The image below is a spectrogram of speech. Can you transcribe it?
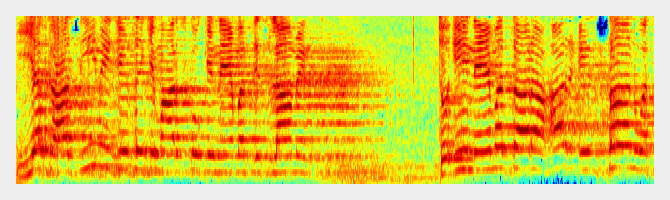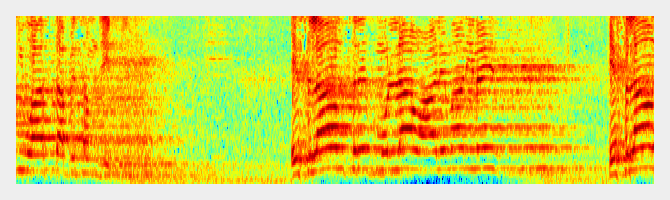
یک عظیمی جیسے کہ مارسکو کے نعمت اسلام تو ای نعمت تارا ہر انسان وتی واسطہ بسمجھت اسلام صرف ملا و عالمانی نہیں۔ اسلام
